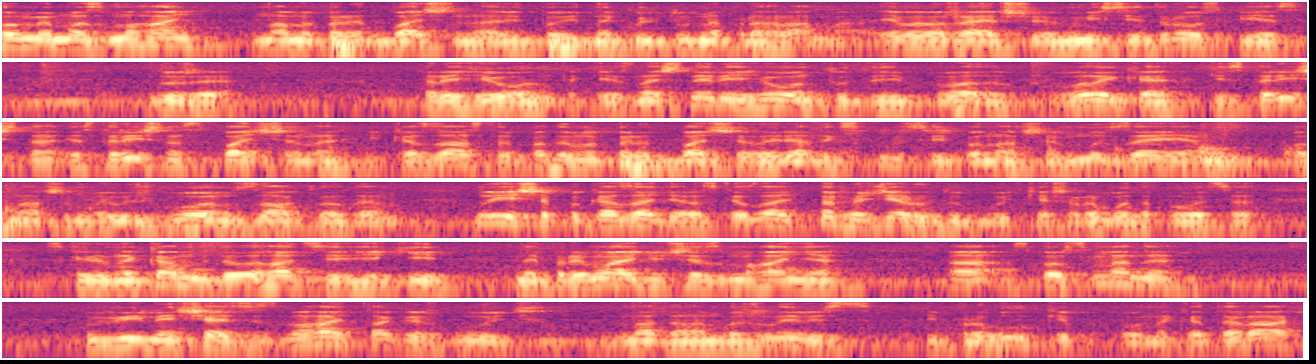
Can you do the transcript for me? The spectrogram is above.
Помимо змагань, нами передбачена відповідна культурна програма. Я вважаю, що в місті Дніпровську є дуже регіон, такий значний регіон, тут і велика історична, історична спадщина і казацтво. Тому ми передбачили ряд екскурсій по нашим музеям, по нашим учбовим закладам. Ну, є ще показати, розказати. В першу чергу тут буде конечно, робота проводиться з керівниками делегацій, які не приймають участь змагання, а спортсмени у вільний час змагань також будуть надана можливість і прогулки на катерах.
